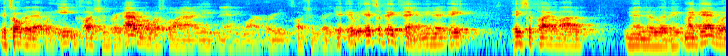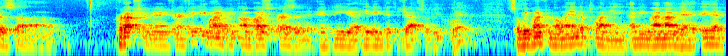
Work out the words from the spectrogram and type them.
It's over that way, Eaton Clutch and Brake. I don't know what's going on at Eaton anymore, or Eaton Clutch and Brake. It, it, it's a big thing. I mean, they, they, they supplied a lot of men their living. My dad was, uh, production manager. I think he wanted to become vice president, and he, uh, he didn't get the job, so he quit. So we went from the land of plenty. I mean, my mom and dad, they had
